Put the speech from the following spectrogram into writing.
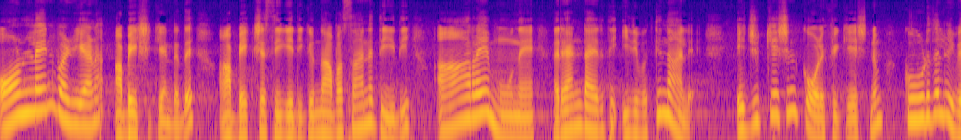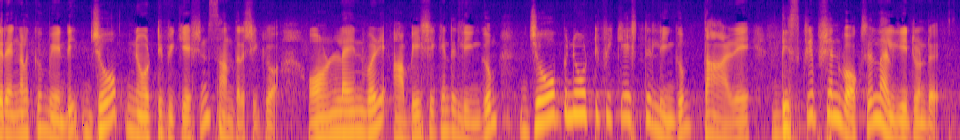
ഓൺലൈൻ വഴിയാണ് അപേക്ഷിക്കേണ്ടത്. അപേക്ഷ സ്വീകരിക്കുന്ന അവസാന തീയതി ആറ് മൂന്ന് രണ്ടായിരത്തി ഇരുപത്തി നാല് എഡ്യൂക്കേഷൻ ക്വാളിഫിക്കേഷനും കൂടുതൽ വിവരങ്ങൾക്കും വേണ്ടി ജോബ് നോട്ടിഫിക്കേഷൻ സന്ദർശിക്കുക. ഓൺലൈൻ വഴി അപേക്ഷിക്കേണ്ട ലിങ്കും ജോബ് നോട്ടിഫിക്കേഷന്റെ ലിങ്കും താഴെ ഡിസ്ക്രിപ്ഷൻ ബോക്സിൽ നൽകിയിട്ടുണ്ട്.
